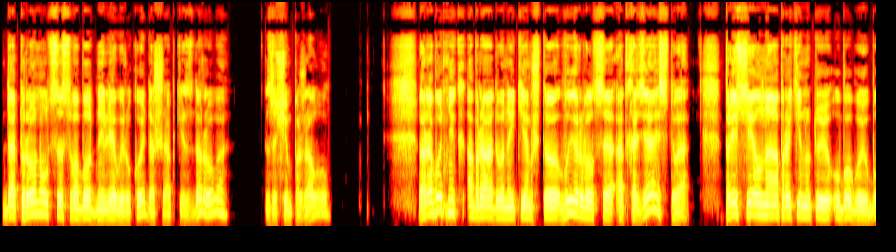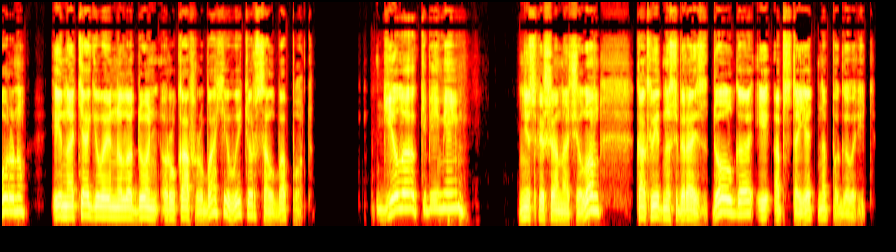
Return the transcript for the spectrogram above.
дотронулся свободной левой рукой до шапки. «Здорово! Зачем пожаловал?» Работник, обрадованный тем, что вырвался от хозяйства, присел на опрокинутую убогую борону и, натягивая на ладонь рукав рубахи, вытер со лба пот. — Дело к тебе имеем? — не спеша начал он, как видно, собираясь долго и обстоятельно поговорить.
